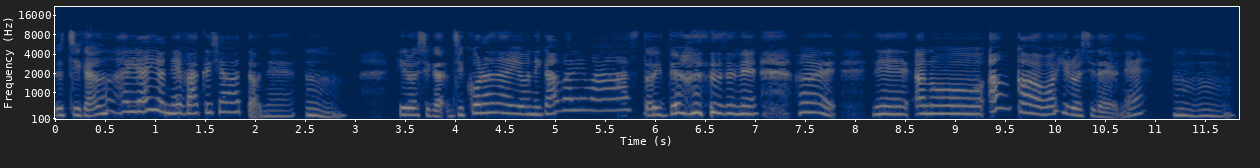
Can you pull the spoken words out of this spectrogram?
うちが、うん、早いよね、爆笑とね。うん。ひろしが、事故らないように頑張りますと言ってますね。はい。ねあのー、アンカーはひろしだよね。うんうん。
